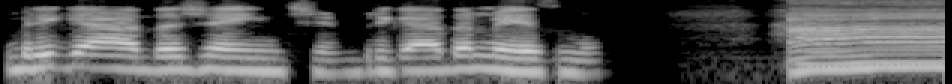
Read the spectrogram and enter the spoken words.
Obrigada, gente. Obrigada mesmo. I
